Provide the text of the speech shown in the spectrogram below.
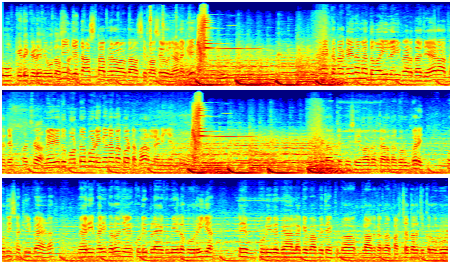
ਉਹ ਕਿਹੜੇ ਕਿਹੜੇ ਨੇ ਉਹ ਦੱਸ ਨਹੀਂ ਜੇ ਦੱਸਤਾ ਫਿਰ ਉਹ ਆਪਦਾ ਆਸੇ-ਪਾਸੇ ਹੋ ਜਾਣਗੇ। ਇੱਕ ਤਾਂ ਕਹਿੰਦਾ ਮੈਂ ਦਵਾਈ ਲਈ ਫਿਰਦਾ ਜ਼ਹਿਰ ਹੱਥ 'ਚ। ਅੱਛਾ। ਮੇਰੀ ਤੂੰ ਫੋਟੋ ਪਾਉਣੀ ਕਹਿੰਦਾ ਮੈਂ ਘੁੱਟ ਭਰ ਲੈਣੀ ਆ। ਜਿਹੜਾ ਉੱਥੇ ਕੋਈ ਸੇਵਾ ਦਾ ਕਰਦਾ ਗੁਰੂ ਘਰੇ ਉਹਦੀ ਸਕੀ ਭੈਣ ਵੈਰੀਫਾਈ ਕਰੋ ਜੇ ਕੁੜੀ ਬਲੈਕਮੇਲ ਹੋ ਰਹੀ ਆ ਤੇ ਕੁੜੀ ਦੇ ਬਿਆਨ ਲੈ ਕੇ ਬਾਬੇ ਤੇ ਇੱਕ ਬਲਾ- ਬਲਾਤਕਾਰ ਦਾ ਪਰਚਾ ਦਰਜ ਕਰੋ ਹੋਰ।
